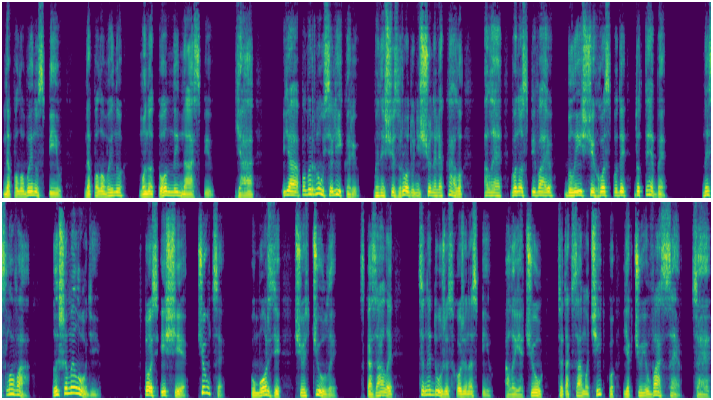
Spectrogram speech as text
Наполовину спів, наполовину монотонний наспів. Я. Я повернуся, лікарю. Мене ще зроду ніщо не лякало, але воно співає ближче, Господи, до тебе. Не слова, лише мелодію. Хтось іще чув це? У морзі щось чули. Сказали, це не дуже схоже на спів, але я чув це так само чітко, як чую вас, сер. Це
